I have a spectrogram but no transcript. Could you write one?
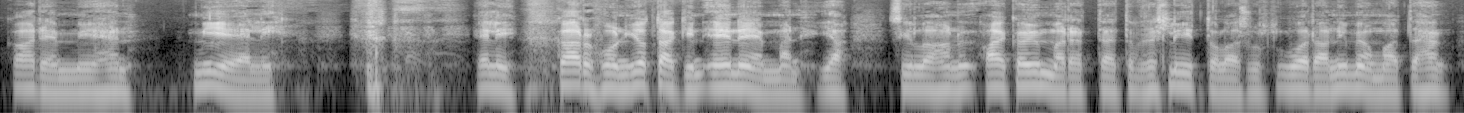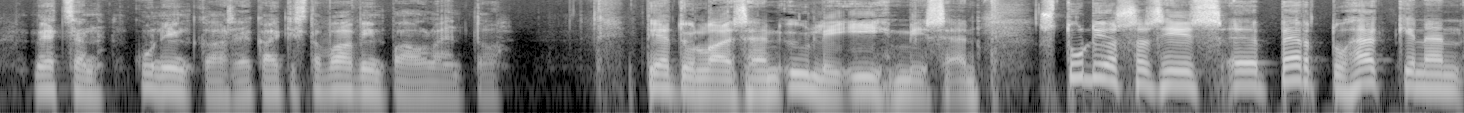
kahden miehen mieli. Eli karhu on jotakin enemmän ja silloin on aika ymmärrettää, että liittolaisuus luodaan nimenomaan tähän metsän kuninkaaseen kaikista vahvimpaa olentoa tietynlaiseen yli-ihmiseen. Studiossa siis eh, Perttu Häkkinen,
